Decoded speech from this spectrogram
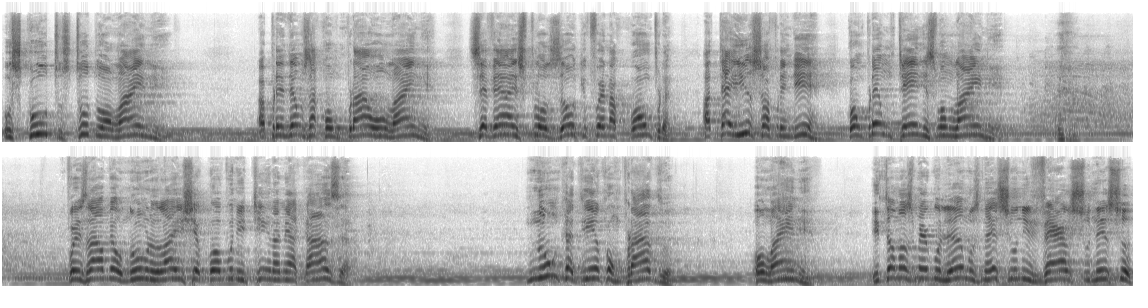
Os cultos, tudo online. Aprendemos a comprar online. Você vê a explosão que foi na compra. Até isso eu aprendi. Comprei um tênis online. Pus lá o meu número lá e chegou bonitinho na minha casa. Nunca tinha comprado online. Então nós mergulhamos nesse universo, nisso,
